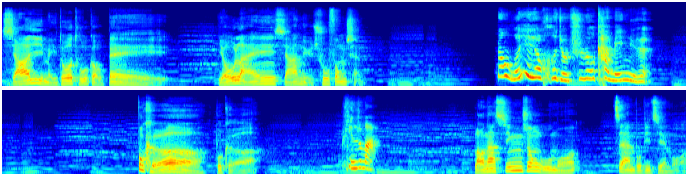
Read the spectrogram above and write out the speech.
侠义美多屠狗辈，由来侠女出风尘。那我也要喝酒吃肉看美女。不可不可！凭什么？老衲心中无魔，自然不必戒魔。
